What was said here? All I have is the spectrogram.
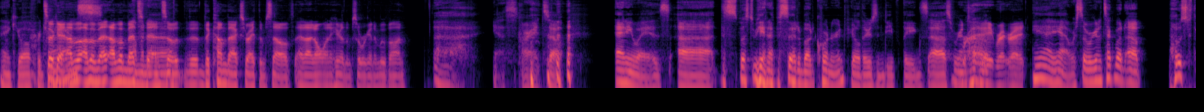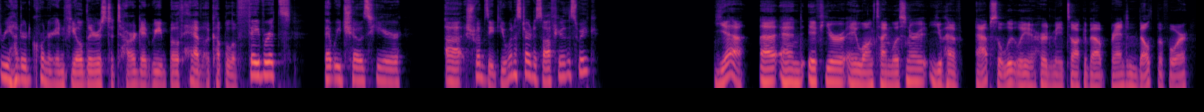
Thank you all for okay. joining I'm, a, I'm, a Met, I'm a Mets I'm fan, gonna- so the, the comebacks write themselves, and I don't want to hear them, so we're going to move on. Uh, yes. All right. So, anyways, uh, this is supposed to be an episode about corner infielders in deep leagues. Uh, so we're gonna talk Right, about right, right. yeah, yeah. We're, so we're gonna talk about uh post 300 corner infielders to target. We both have a couple of favorites that we chose here. Uh, Shwebsi, do you want to start us off here this week? Yeah. Uh, and if you're a longtime listener, you have absolutely heard me talk about Brandon Belt before.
